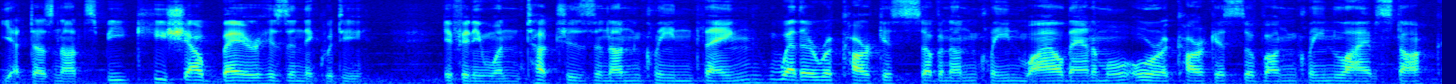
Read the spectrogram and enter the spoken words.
yet does not speak, he shall bear his iniquity. If anyone touches an unclean thing, whether a carcass of an unclean wild animal, or a carcass of unclean livestock,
